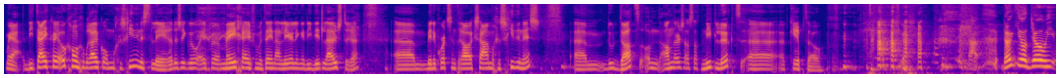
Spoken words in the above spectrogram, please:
Maar ja, die tijd kan je ook gewoon gebruiken om geschiedenis te leren. Dus ik wil even meegeven meteen aan leerlingen die dit luisteren. Ehm, binnenkort centraal examen geschiedenis. Ehm, doe dat. Anders, als dat niet lukt, eh, crypto. Nou, dankjewel Joey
